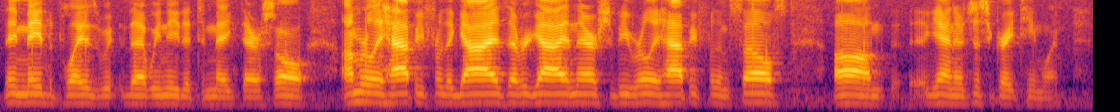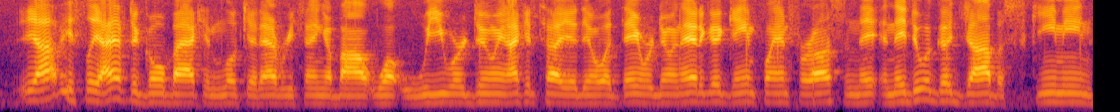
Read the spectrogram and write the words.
they made the plays we, that we needed to make there. So I'm really happy for the guys. Every guy in there should be really happy for themselves. Um, again, was just a great team win. Yeah, obviously, I have to go back and look at everything about what we were doing. I can tell you, you know, what they were doing. They had a good game plan for us, and they and they do a good job of scheming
